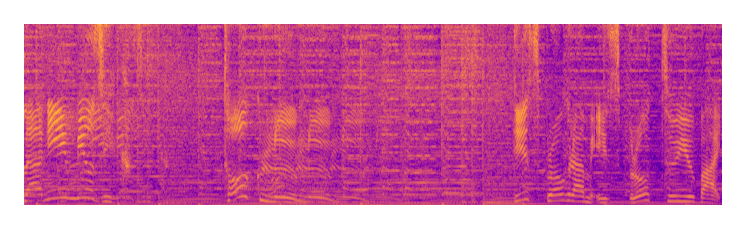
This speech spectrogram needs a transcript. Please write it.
ラニーミュージックトークルーム This program is brought to you by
